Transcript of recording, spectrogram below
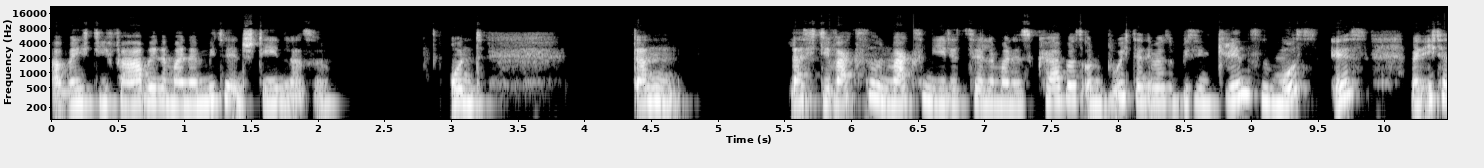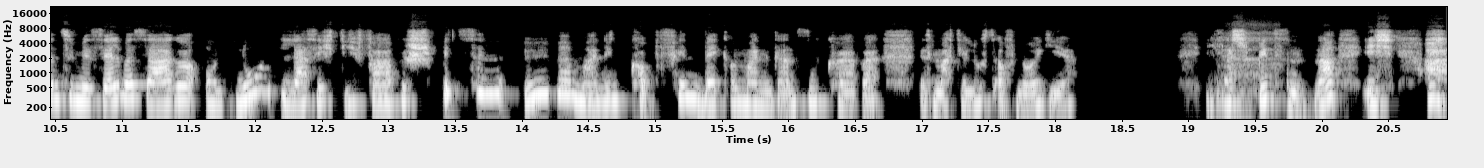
aber wenn ich die Farbe in meiner Mitte entstehen lasse und dann lasse ich die wachsen und wachsen, jede Zelle meines Körpers. Und wo ich dann immer so ein bisschen grinsen muss, ist, wenn ich dann zu mir selber sage, und nun lasse ich die Farbe spitzen über meinen Kopf hinweg und meinen ganzen Körper. Das macht ja Lust auf Neugier. Ich lasse spitzen, ne? Ich, ah,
